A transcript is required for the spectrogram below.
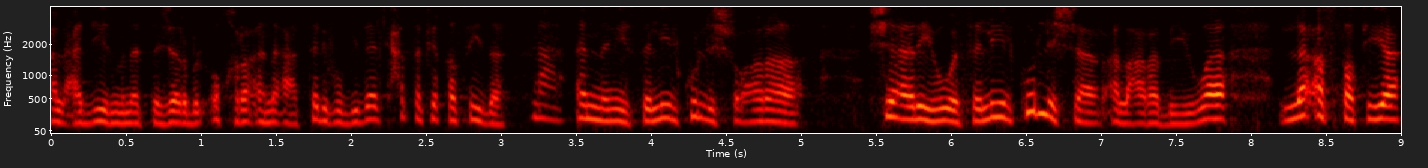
العديد من التجارب الأخرى أنا أعترف بذلك حتى في قصيدة نعم. أنني سليل كل الشعراء شعري هو سليل كل الشعر العربي ولا أستطيع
